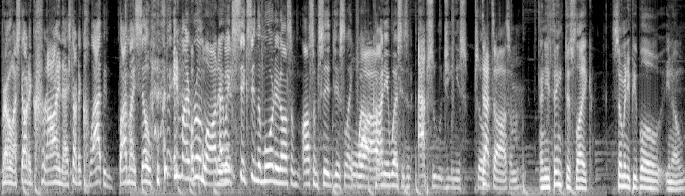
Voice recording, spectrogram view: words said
bro, I started crying. I started clapping by myself in my room Applauding at like it. six in the morning. Awesome, awesome Sid, just like, wow, Wow. Kanye West is an absolute genius. So That's awesome. And you think just like so many people, you know,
